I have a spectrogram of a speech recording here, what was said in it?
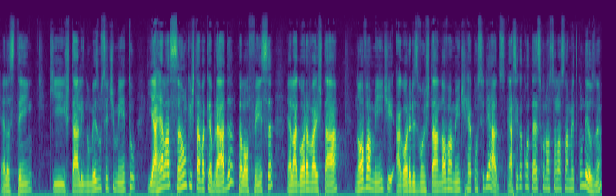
elas têm que estar ali no mesmo sentimento e a relação que estava quebrada pela ofensa, ela agora vai estar novamente, agora eles vão estar novamente reconciliados. É assim que acontece com o nosso relacionamento com Deus, né?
